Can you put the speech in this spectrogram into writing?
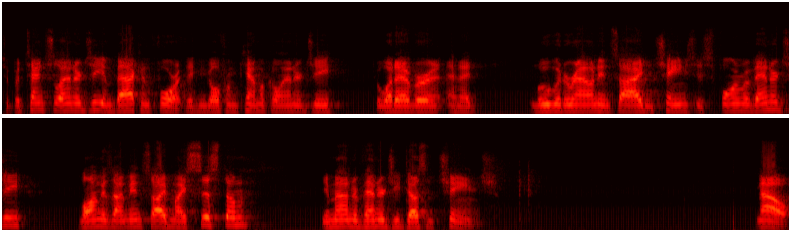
to potential energy and back and forth. It can go from chemical energy to whatever, and I move it around inside and change this form of energy. As long as I'm inside my system, the amount of energy doesn't change. Now,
